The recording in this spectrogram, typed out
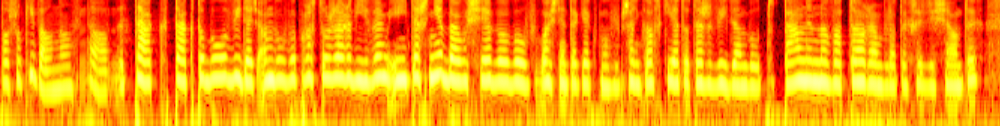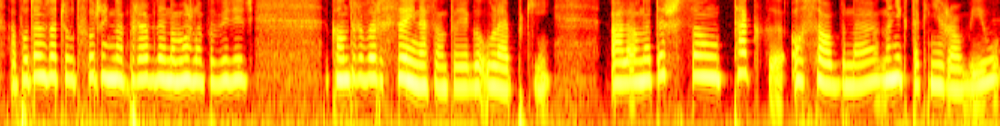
poszukiwał non-stop. Tak, tak, to było widać. On był po prostu żarliwym i też nie bał się, bo był właśnie tak jak mówi Przańkowski, ja to też widzę, on był totalnym nowatorem w latach 60., a potem zaczął tworzyć naprawdę, no można powiedzieć, kontrowersyjne są to jego ulepki ale one też są tak osobne, no nikt tak nie robił,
